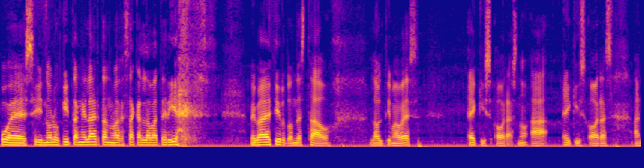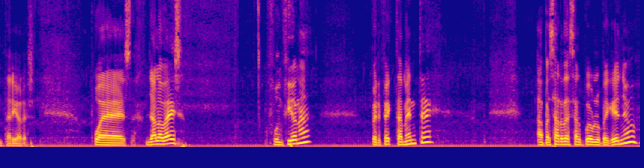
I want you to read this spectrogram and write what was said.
pues si no lo quitan el ARTA, no le sacan la batería, me va a decir dónde he estado la última vez, X horas, ¿no? A X horas anteriores. Pues ya lo veis, funciona perfectamente a pesar de ser pueblo pequeño,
